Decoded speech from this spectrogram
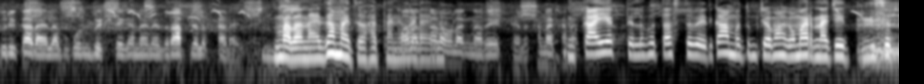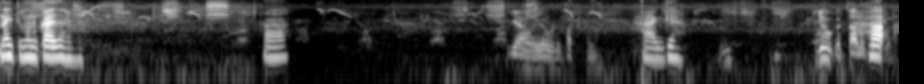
तुरी काढायला कोण भेटते का नाही तर आपल्यालाच काढायचं मला नाही जमायचं हाताने मला वाढायला काढावं लागणार आहे एकट्याला खाना खाना काय एकट्याला होत असतं वेळ काम तुमच्या मागं मारण्याचे दिसत नाही म्हणून काय झालं? हा? घ्यावं एवढं पटकन. हा घ्या. घेऊ का? चालू हा. करू का?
